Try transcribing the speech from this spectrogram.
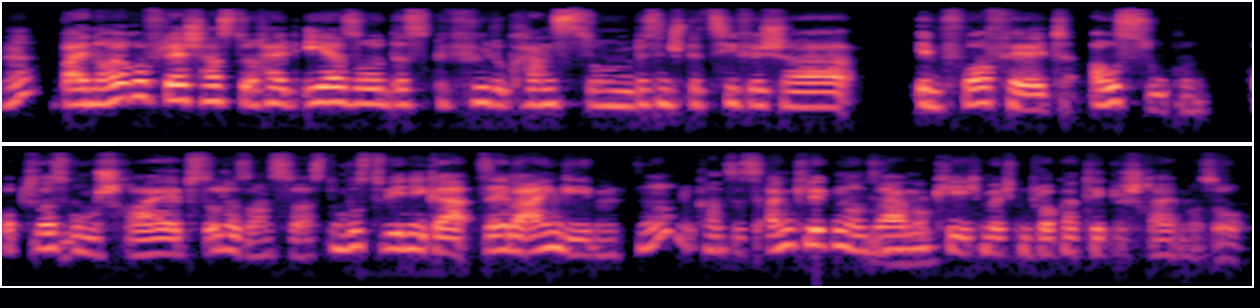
Ne? Bei Neuroflash hast du halt eher so das Gefühl, du kannst so ein bisschen spezifischer im Vorfeld aussuchen, ob du was umschreibst oder sonst was. Du musst weniger selber eingeben. Ne? Du kannst es anklicken und sagen, Mhm. okay, ich möchte einen Blogartikel schreiben oder so.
